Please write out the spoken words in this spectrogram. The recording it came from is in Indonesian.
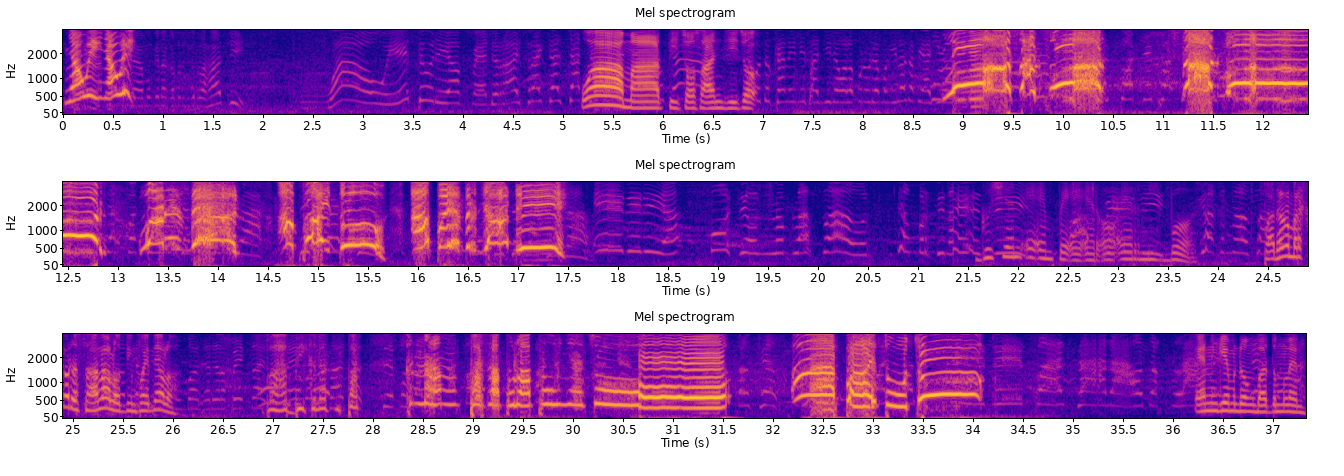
Nyawi, nyawi. Mungkin akan menuju ke arah Haji. Wow, itu dia Federer strike dan Cak- Wah, mati Cok Sanji, Cok. Untuk kali ini Sanjinya walaupun udah menghilang tapi Haji Wah, Sanford! Sanford! What is that? Apa itu? Apa yang terjadi? Ini dia bocil 16 tahun yang bersinar. Gushen EMPEROR nih bos. Padahal mereka udah salah loh tim fightnya loh. Babi kena empat. Kena empat lapu-lapunya, Cok. Apa itu, Cok? Endgame dong bottom lane.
